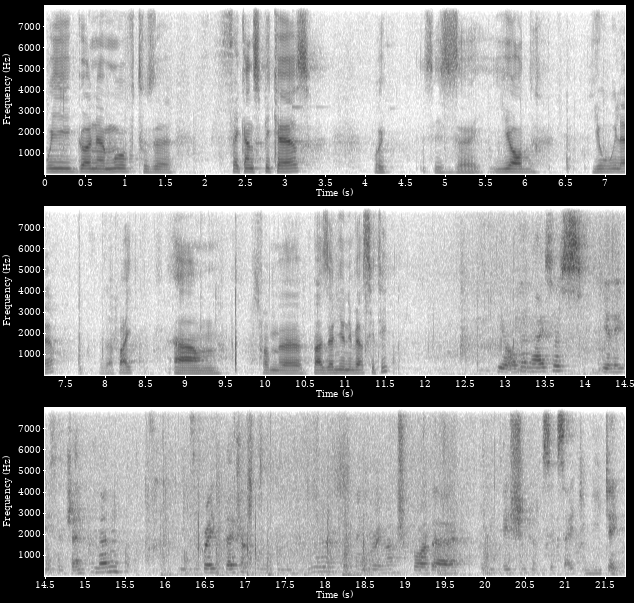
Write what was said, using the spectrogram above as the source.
We're gonna move to the second speakers. We, this is uh, Jord Uwiller, is that right? Um, from uh, Basel University. Dear organizers, dear ladies and gentlemen, it's a great pleasure for me to be here. Thank you very much for the invitation to this exciting meeting.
